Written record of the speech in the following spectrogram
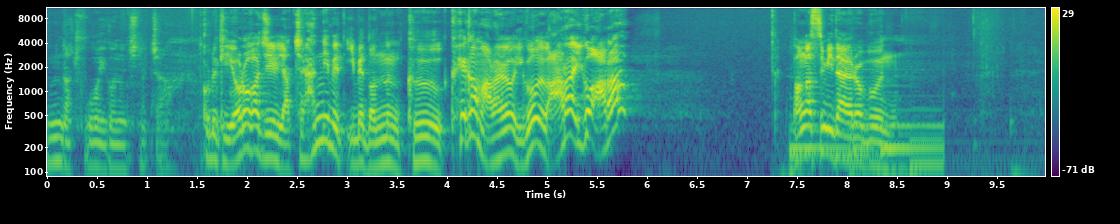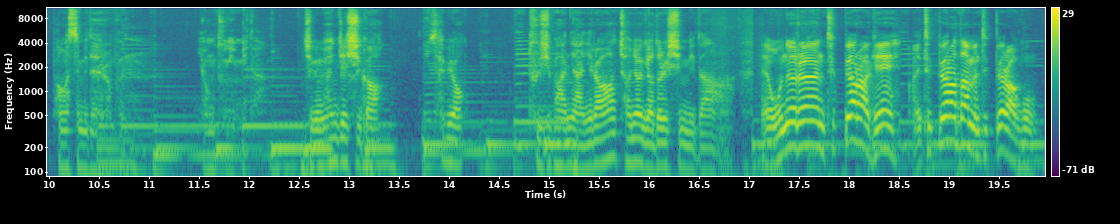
죽는다 죽어 이거는 진짜 그리고 이렇게 여러 가지 야채를 한 입에 입에 넣는 그 쾌감 알아요? 이거 알아? 이거 알아? 반갑습니다 여러분 반갑습니다 여러분 영둥입니다 지금 현재 시각 새벽 2시 반이 아니라 저녁 8시입니다 네, 오늘은 특별하게 아니 특별하다면 특별하고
